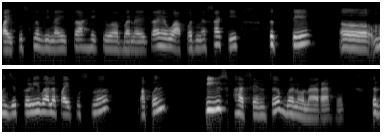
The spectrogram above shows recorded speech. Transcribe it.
पायपुसणं विणायचं आहे किंवा बनायचं आहे वापरण्यासाठी तर ते म्हणजे कळीवाला पायपुसणं आपण तीस फास्यांचं बनवणार आहे तर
